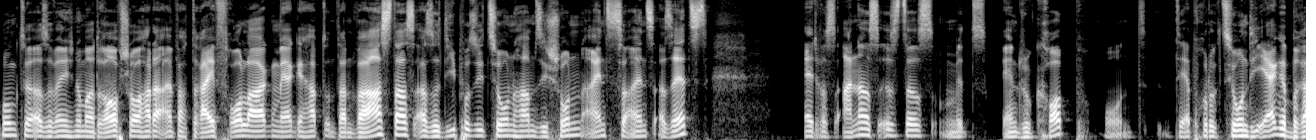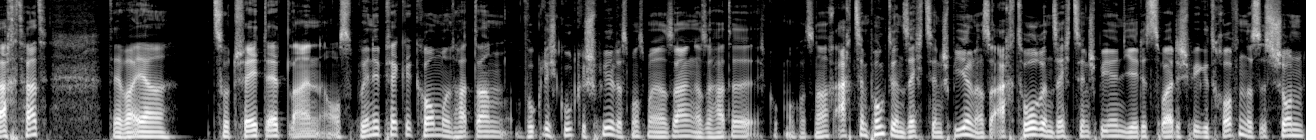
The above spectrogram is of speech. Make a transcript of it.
Punkte. Also wenn ich nochmal drauf schaue, hat er einfach drei Vorlagen mehr gehabt und dann war es das. Also die Position haben sie schon eins zu eins ersetzt. Etwas anders ist das mit Andrew Cobb und der Produktion, die er gebracht hat. Der war ja zur Trade Deadline aus Winnipeg gekommen und hat dann wirklich gut gespielt, das muss man ja sagen. Also hatte, ich gucke mal kurz nach, 18 Punkte in 16 Spielen, also 8 Tore in 16 Spielen, jedes zweite Spiel getroffen. Das ist schon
